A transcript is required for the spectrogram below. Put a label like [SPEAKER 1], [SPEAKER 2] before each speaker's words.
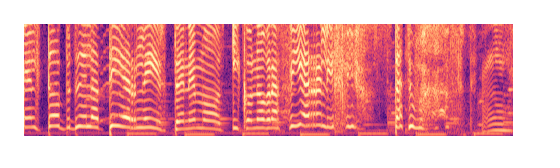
[SPEAKER 1] En el top de la tier list tenemos iconografía religiosa. Tatuable.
